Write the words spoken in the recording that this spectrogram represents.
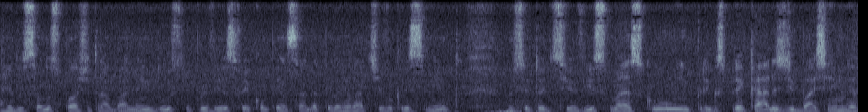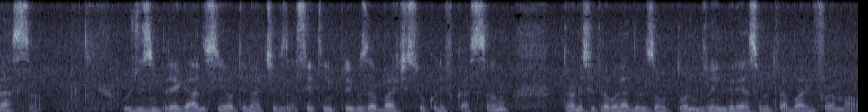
a redução dos postos de trabalho na indústria, por vezes, foi compensada pelo relativo crescimento no setor de serviços, mas com empregos precários de baixa remuneração. Os desempregados sem alternativas aceitam empregos abaixo de sua qualificação, tornam-se trabalhadores autônomos ou ingressam no trabalho informal.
